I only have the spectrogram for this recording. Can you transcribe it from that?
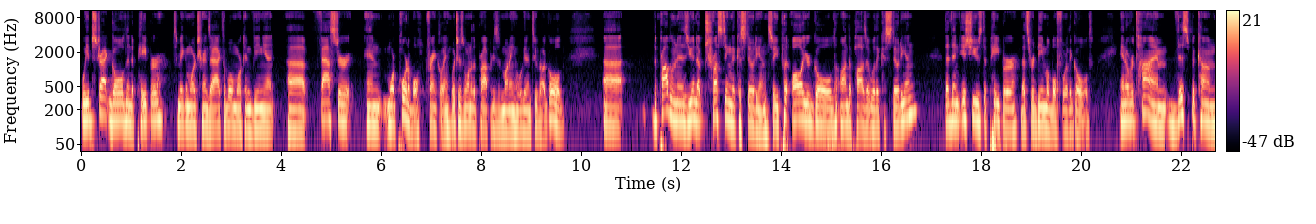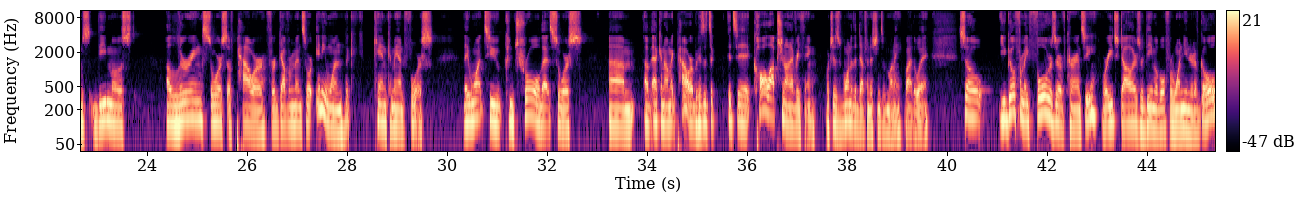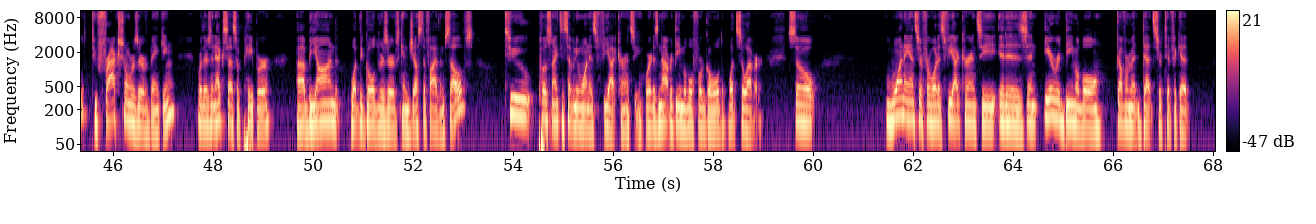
we abstract gold into paper to make it more transactable, more convenient, uh, faster, and more portable, frankly, which is one of the properties of money we'll get into about gold. Uh, the problem is you end up trusting the custodian. So you put all your gold on deposit with a custodian that then issues the paper that's redeemable for the gold. And over time, this becomes the most alluring source of power for governments or anyone that c- can command force. They want to control that source um, of economic power because it's a it's a call option on everything, which is one of the definitions of money, by the way. So you go from a full reserve currency where each dollar is redeemable for one unit of gold to fractional reserve banking, where there's an excess of paper uh, beyond what the gold reserves can justify themselves, to post 1971 is fiat currency, where it is not redeemable for gold whatsoever. So, one answer for what is fiat currency, it is an irredeemable government debt certificate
